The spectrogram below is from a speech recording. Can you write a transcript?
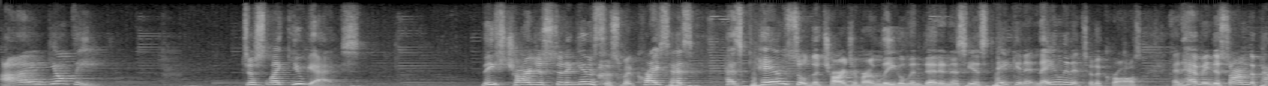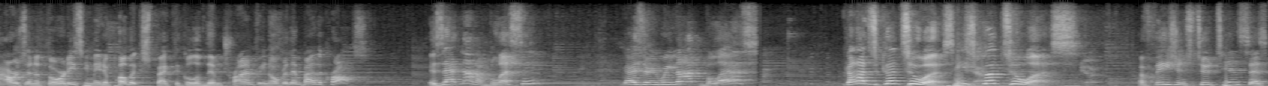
I'm guilty. Just like you guys. These charges stood against us, but Christ has has canceled the charge of our legal indebtedness. He has taken it, nailing it to the cross, and having disarmed the powers and authorities, he made a public spectacle of them, triumphing over them by the cross. Is that not a blessing? Guys, are we not blessed? God's good to us. He's good to us. Ephesians 2:10 says,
